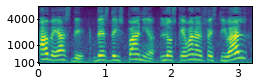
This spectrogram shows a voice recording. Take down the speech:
Ave Asde, desde Hispania, los que van al festival...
